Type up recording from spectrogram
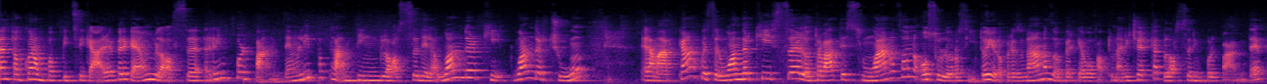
sento ancora un po' pizzicare perché è un gloss rimpolpante, un lip plumping gloss della Wonder, Key, Wonder Chew è la marca, questo è il Wonder Kiss, lo trovate su Amazon o sul loro sito, io l'ho preso da Amazon perché avevo fatto una ricerca gloss rimpolpante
